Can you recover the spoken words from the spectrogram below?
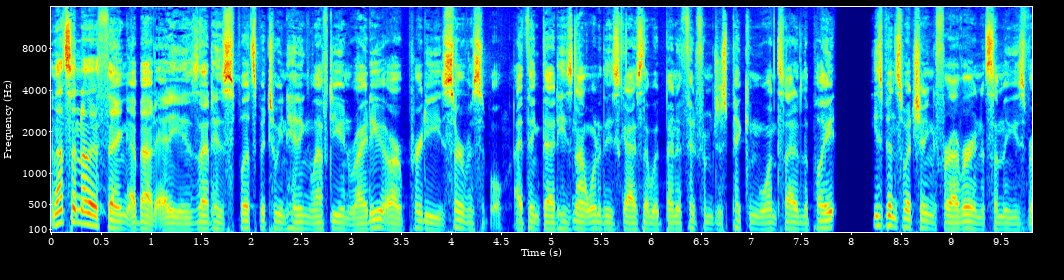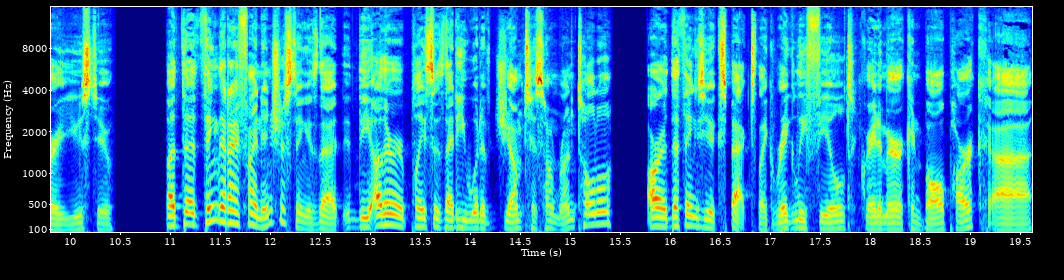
And that's another thing about Eddie is that his splits between hitting lefty and righty are pretty serviceable. I think that he's not one of these guys that would benefit from just picking one side of the plate. He's been switching forever, and it's something he's very used to. But the thing that I find interesting is that the other places that he would have jumped his home run total are the things you expect, like Wrigley Field, Great American Ballpark, uh,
